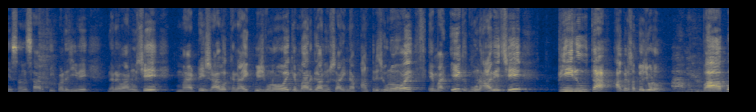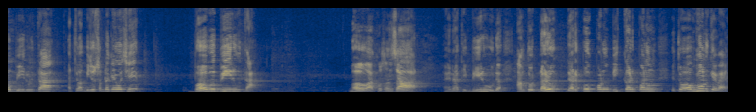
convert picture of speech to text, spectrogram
એ સંસારથી પણ જીવે, ડરવાનું છે. માટે શ્રાવકના એકવીસ ગુણો હોય કે માર્ગાનુસારીના પાંત્રીસ ગુણો હોય, એમાં એક ગુણ આવે છે ભીરુતા. આગળ શબ્દ જોડો. પાપ ભીરુતા અથવા બીજો શબ્દ કયો છે? ભવ ભીરુતા. ભવ આખો સંસાર. એનાથી ભીરું આમ તો ડરું, ડરપોકપણું બીકડપણું એ તો અવગુણ કહેવાય.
